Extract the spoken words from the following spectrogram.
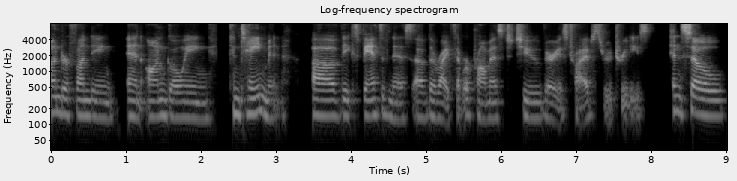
underfunding and ongoing containment of the expansiveness of the rights that were promised to various tribes through treaties. And so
